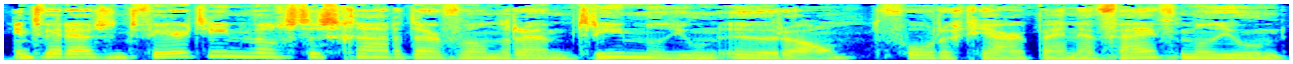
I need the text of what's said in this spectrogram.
In 2014 was de schade daarvan ruim 3 miljoen euro. Vorig jaar bijna 5 miljoen.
